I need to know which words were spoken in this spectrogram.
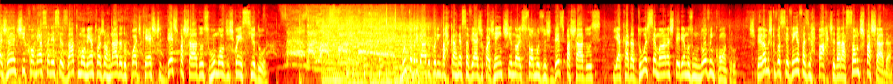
Viajante. Começa nesse exato momento a jornada do podcast Despachados rumo ao desconhecido. Muito obrigado por embarcar nessa viagem com a gente. Nós somos os Despachados e a cada duas semanas teremos um novo encontro. Esperamos que você venha fazer parte da nação despachada.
